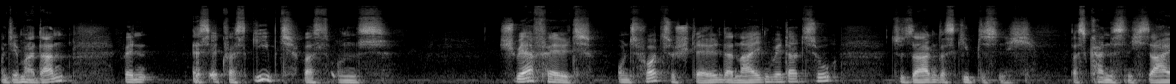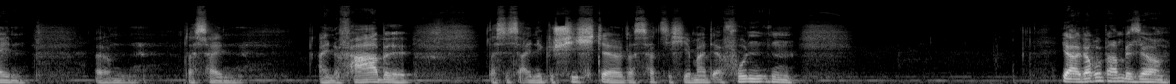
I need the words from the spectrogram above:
Und immer dann, wenn es etwas gibt, was uns schwerfällt, uns vorzustellen, dann neigen wir dazu, zu sagen, das gibt es nicht. Das kann es nicht sein. Ähm, das ist ein, eine Fabel, das ist eine Geschichte, das hat sich jemand erfunden. Ja, darüber haben wir sehr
